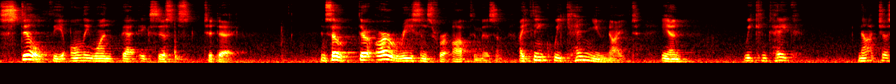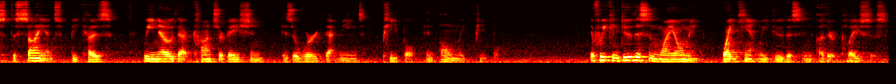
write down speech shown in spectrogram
still the only one that exists today. And so there are reasons for optimism. I think we can unite and we can take not just the science because we know that conservation is a word that means people and only people. If we can do this in Wyoming, why can't we do this in other places?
